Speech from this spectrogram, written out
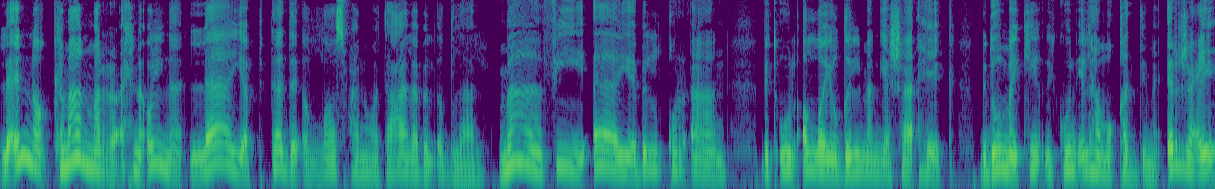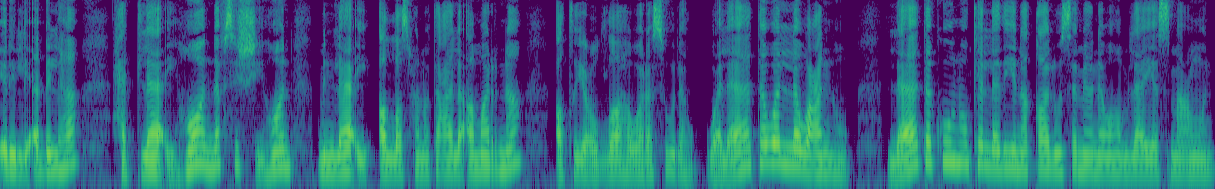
لأنه كمان مرة إحنا قلنا لا يبتدئ الله سبحانه وتعالى بالإضلال. ما في آية بالقرآن بتقول الله يضل من يشاء هيك بدون ما يكون إلها مقدمة. ارجع اقري اللي قبلها حتلاقي هون نفس الشيء هون منلاقي الله سبحانه وتعالى أمرنا أطيعوا الله ورسوله ولا تولوا عنه. لا تكونوا كالذين قالوا سمعنا وهم لا يسمعون.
